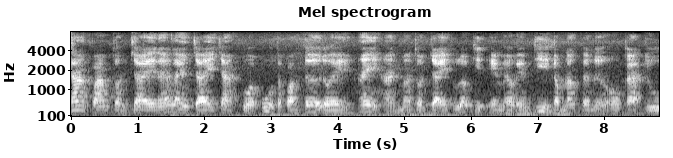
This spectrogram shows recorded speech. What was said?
สร้างความสนใจและแรงใจจากตัวผู้สปอนเซอร์ โดยให้หันมาสนใจธุรกิจ MLM ที่กำลังเสนอโอกาสอยู่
